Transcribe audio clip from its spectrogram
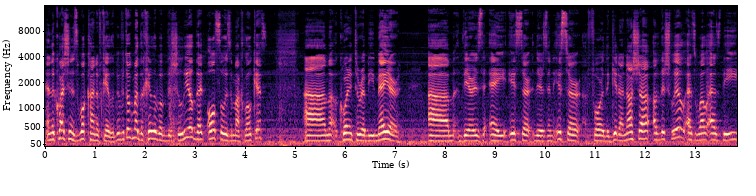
and the question is what kind of chalev. If we're talking about the chalev of the shalil, that also is a machlokes. Um, according to Rabbi Meir, um, there's a iser, there's an iser for the gid anasha of the shlil as well as the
